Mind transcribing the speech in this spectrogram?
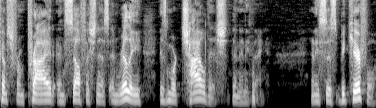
comes from pride and selfishness, and really is more childish than anything. And he says, Be careful.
